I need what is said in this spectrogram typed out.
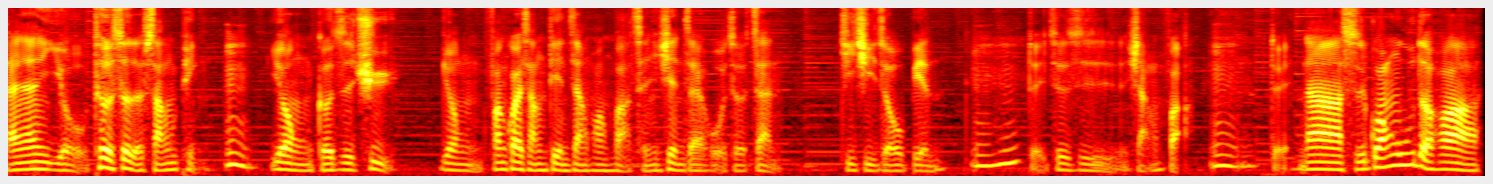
台南有特色的商品，嗯，用格子去用方块商店这样方法呈现在火车站及其周边。嗯哼，对，这是想法。嗯对，那时光屋的话，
